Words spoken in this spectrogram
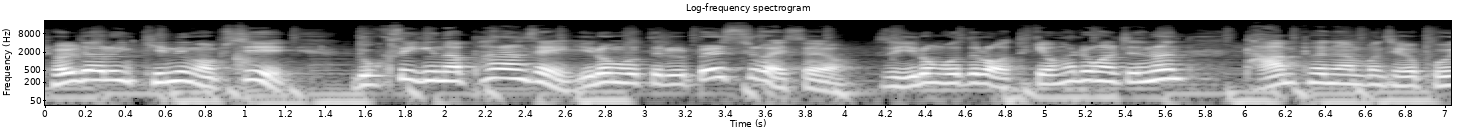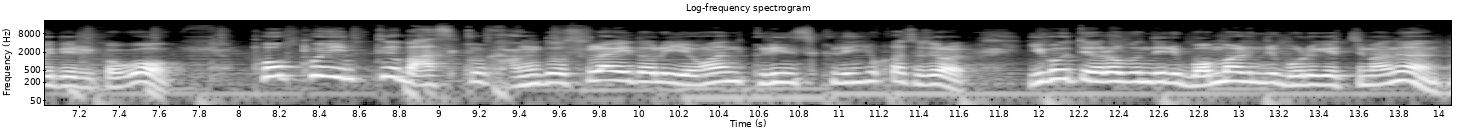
별다른 기능 없이 녹색이나 파란색 이런 것들을 뺄 수가 있어요. 그래서 이런 것들을 어떻게 활용할지는 다음 편에 한번 제가 보여드릴 거고 4포인트 마스크 강도 슬라이더를 이용한 그린 스크린 효과 조절 이것도 여러분들이 뭔 말인지 모르겠지만은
